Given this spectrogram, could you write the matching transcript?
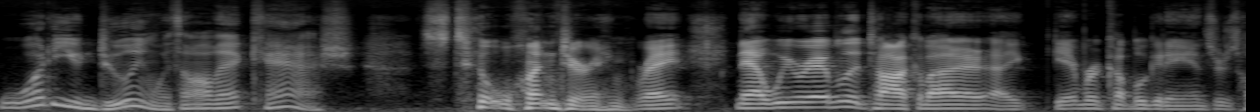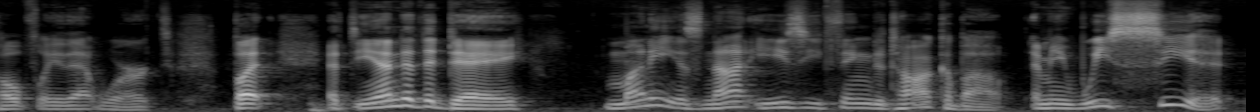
"What are you doing with all that cash?" Still wondering, right? Now we were able to talk about it. I gave her a couple good answers. Hopefully that worked. But at the end of the day, money is not easy thing to talk about. I mean, we see it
